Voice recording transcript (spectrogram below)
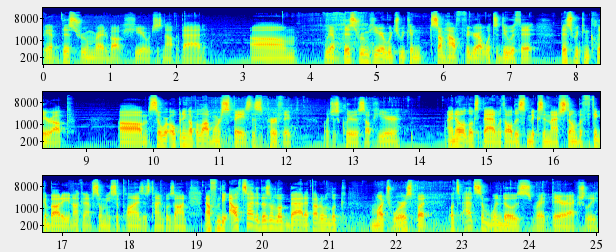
We have this room right about here, which is not bad. Um, we have this room here, which we can somehow figure out what to do with it. This we can clear up. Um, so we're opening up a lot more space. This is perfect. Let's just clear this up here. I know it looks bad with all this mix and match stone, but if you think about it, you're not going to have so many supplies as time goes on. Now, from the outside, it doesn't look bad. I thought it would look much worse, but let's add some windows right there, actually.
